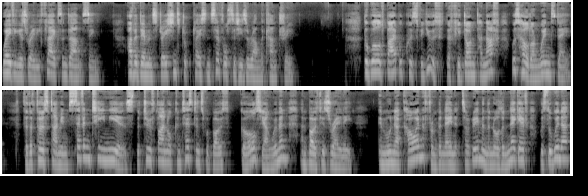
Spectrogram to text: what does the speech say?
waving Israeli flags and dancing. Other demonstrations took place in several cities around the country. The World Bible Quiz for Youth, the Chidon Tanakh, was held on Wednesday. For the first time in 17 years, the two final contestants were both girls, young women, and both Israeli. Emuna Cohen from Bnei Netzarim in the northern Negev was the winner,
